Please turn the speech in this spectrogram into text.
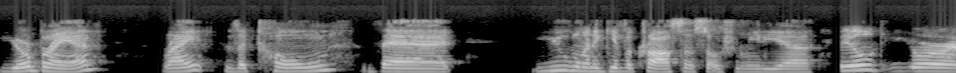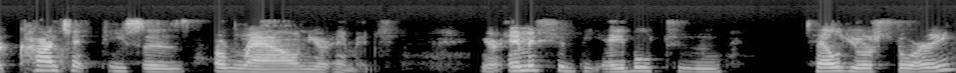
your brand, right? The tone that you want to give across on social media. Build your content pieces around your image. Your image should be able to tell your story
